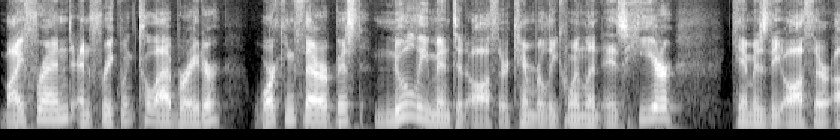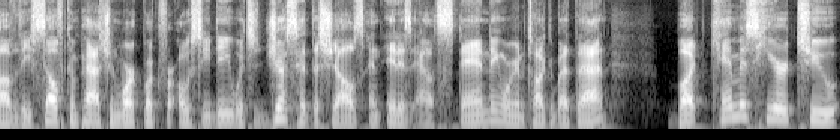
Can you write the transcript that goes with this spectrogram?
My friend and frequent collaborator, working therapist, newly minted author, Kimberly Quinlan is here. Kim is the author of the Self-Compassion Workbook for OCD, which just hit the shelves and it is outstanding. We're going to talk about that but Kim is here to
